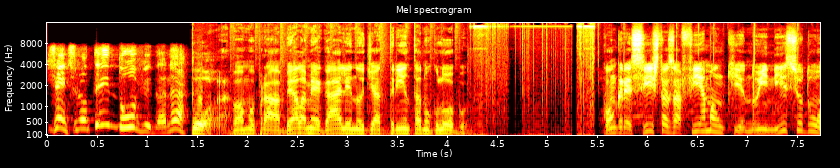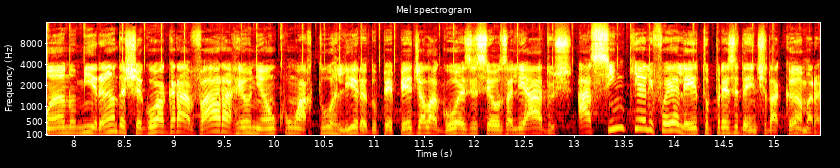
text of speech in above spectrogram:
gente, não tem dúvida, né? Porra. Vamos pra Bela Megali no dia 30 no Globo. Congressistas afirmam que, no início do ano, Miranda chegou a gravar a reunião com Arthur Lira, do PP de Alagoas e seus aliados, assim que ele foi eleito presidente da Câmara.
